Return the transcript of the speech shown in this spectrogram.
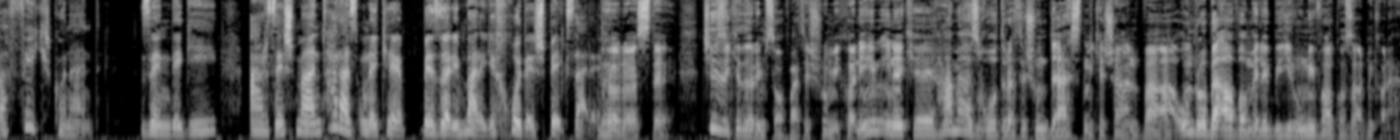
و فکر کنند. زندگی ارزشمندتر از اونه که بذاریم برای خودش بگذره. درسته. چیزی که داریم صحبتش رو می‌کنیم اینه که همه از قدرتشون دست می‌کشن و اون رو به عوامل بیرونی واگذار می‌کنن.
